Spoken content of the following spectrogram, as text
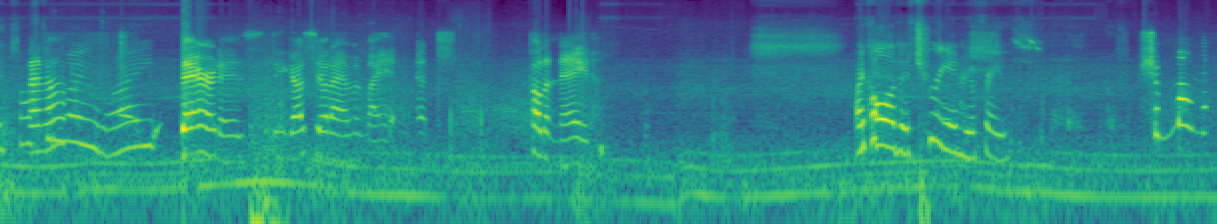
It's off I to know. my right. There it is. Do you guys see what I have in my hand? Called a nade. I call it a tree in your face. Shimona, ow!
